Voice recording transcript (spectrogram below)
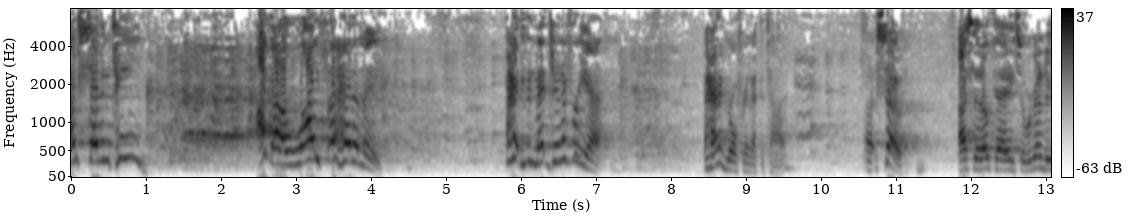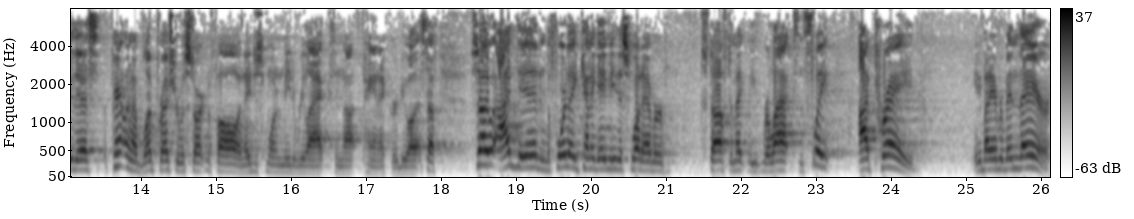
I'm 17. I got a life ahead of me. I hadn't even met Jennifer yet. I had a girlfriend at the time. Uh, so, I said, okay, so we're going to do this. Apparently my blood pressure was starting to fall and they just wanted me to relax and not panic or do all that stuff. So I did, and before they kind of gave me this whatever stuff to make me relax and sleep, I prayed. Anybody ever been there?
